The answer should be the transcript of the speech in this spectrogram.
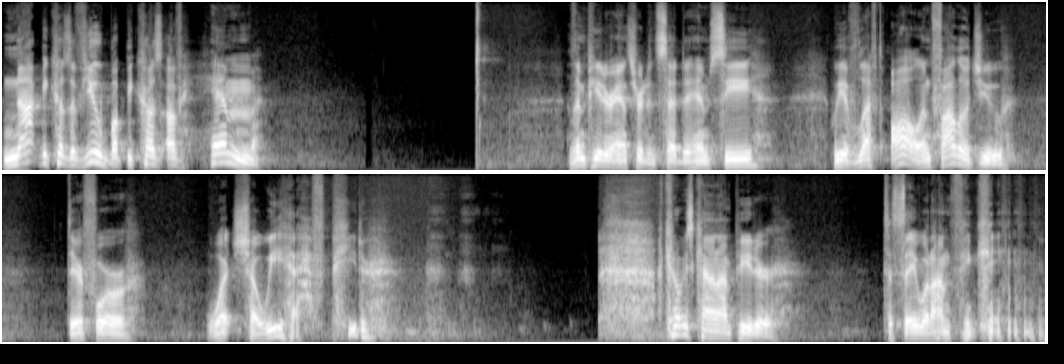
not because of you, but because of him. Then Peter answered and said to him, See, we have left all and followed you. Therefore, what shall we have, Peter? I can always count on Peter to say what I'm thinking.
